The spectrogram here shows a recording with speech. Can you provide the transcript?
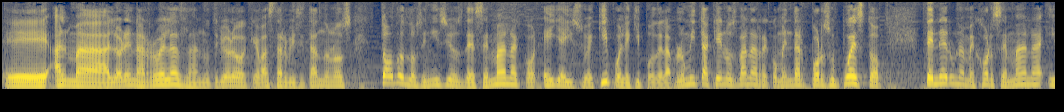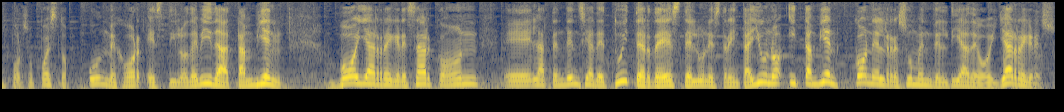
eh, Alma Lorena Ruelas, la nutrióloga que va a estar visitándonos todos los inicios de semana con ella y su equipo, el equipo de la plumita, que nos van a recomendar, por supuesto, tener una mejor semana y, por supuesto, un mejor estilo de vida. También voy a regresar con eh, la tendencia de Twitter de este lunes 31 y también con el resumen del día de hoy. Ya regreso.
